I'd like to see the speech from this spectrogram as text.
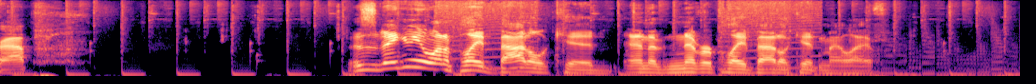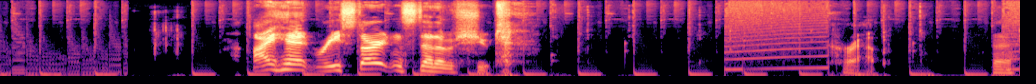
Crap. This is making me want to play Battle Kid, and I've never played Battle Kid in my life. I hit restart instead of shoot. Crap. Eh.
